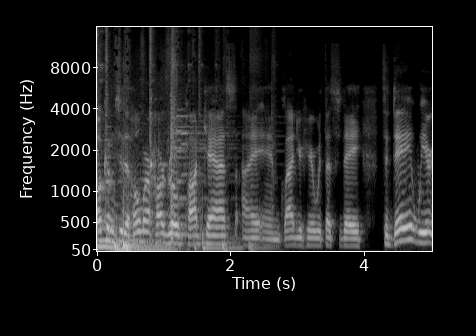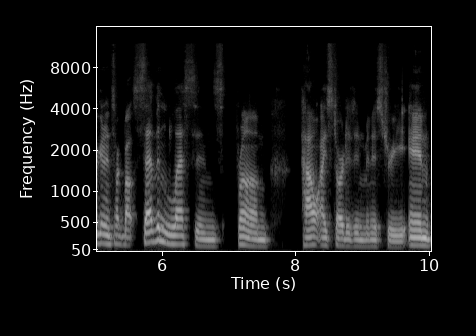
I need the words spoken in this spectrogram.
Welcome to the Homer Hargrove podcast. I am glad you're here with us today. Today, we are going to talk about seven lessons from how I started in ministry. And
